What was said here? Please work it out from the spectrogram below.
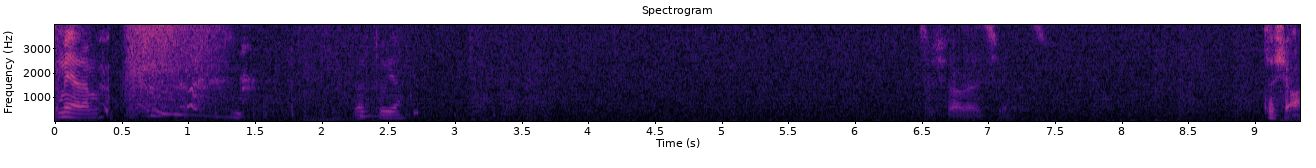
Umieram. Ratuję. Coś ale cię. Coś A.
